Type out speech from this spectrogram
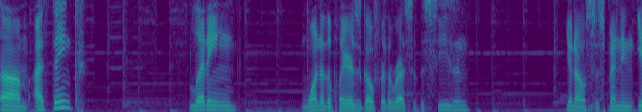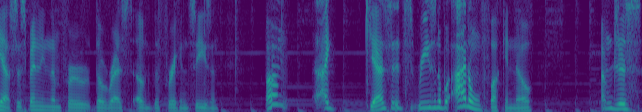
Um, I think letting one of the players go for the rest of the season, you know, suspending yeah, suspending them for the rest of the freaking season. Um, I guess it's reasonable. I don't fucking know. I'm just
